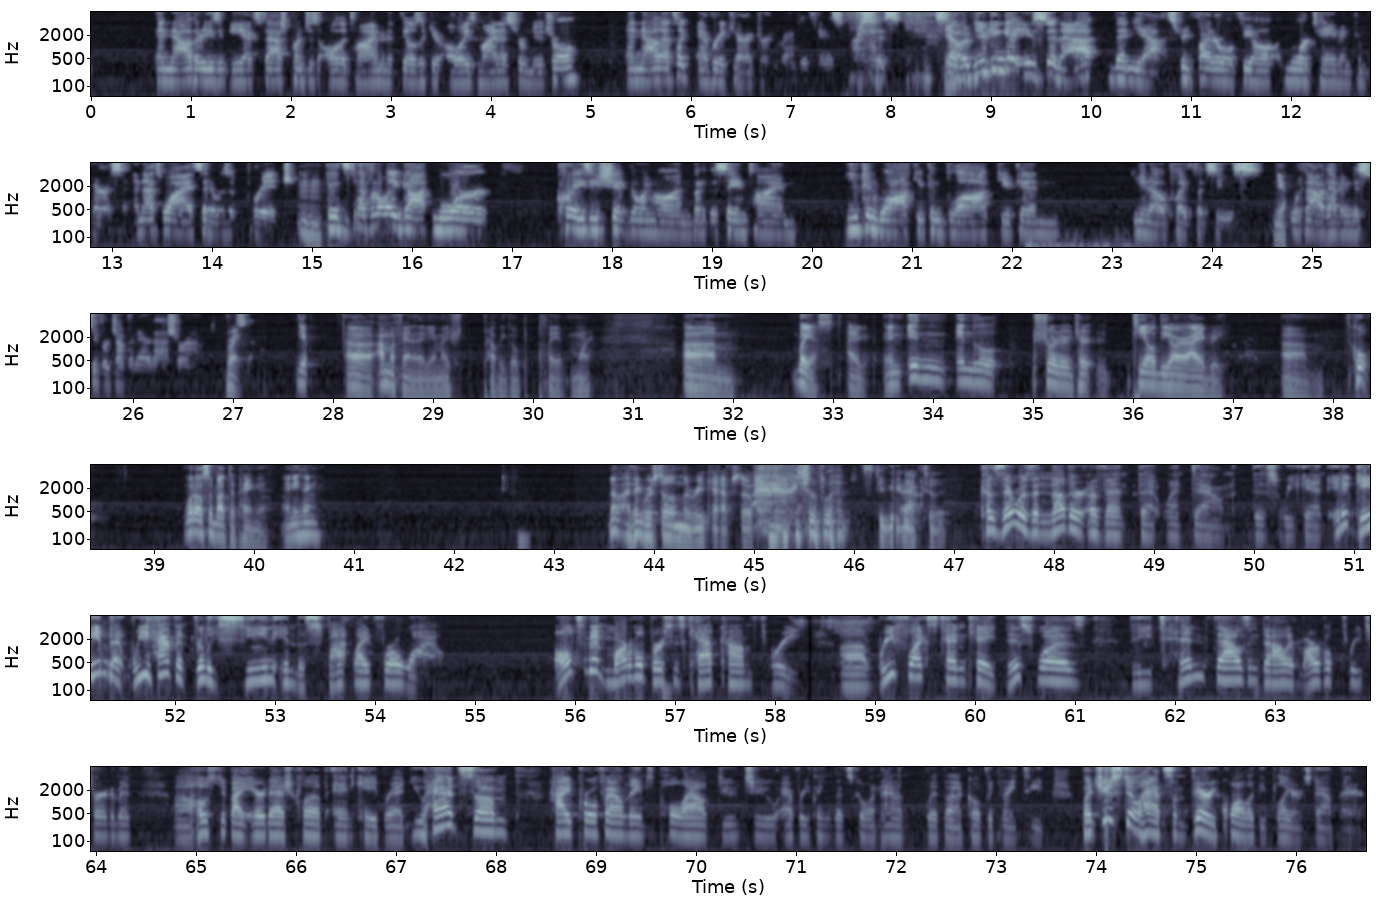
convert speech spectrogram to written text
and now they're using EX dash punches all the time, and it feels like you're always minus from neutral. And now that's like every character in Granblue Fantasy Versus. So if you can get used to that, then yeah, Street Fighter will feel more tame in comparison. And that's why I said it was a bridge. Because it's definitely got more crazy shit going on, but at the same time, you can walk, you can block, you can, you know, play footsies Yeah. without having to super jump and air dash around. Right. So, Yep. Uh, I'm a fan of the game. I should probably go play it more. Um, but yes, I in in in the shorter ter- TLDR, I agree. Um, cool. What else about Topanga? Anything? No, I think we're still in the recap, so we should let Steve get Yeah. back to it. because there was another event that went down this weekend in a game that we haven't really seen in the spotlight for a while. Ultimate Marvel vs. Capcom 3. Uh, Reflex 10K. This was the $10,000 Marvel 3 tournament uh, hosted by Air Dash Club and K Bread. You had some high profile names pull out due to everything that's going on with uh, COVID 19, but you still had some very quality players down there.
